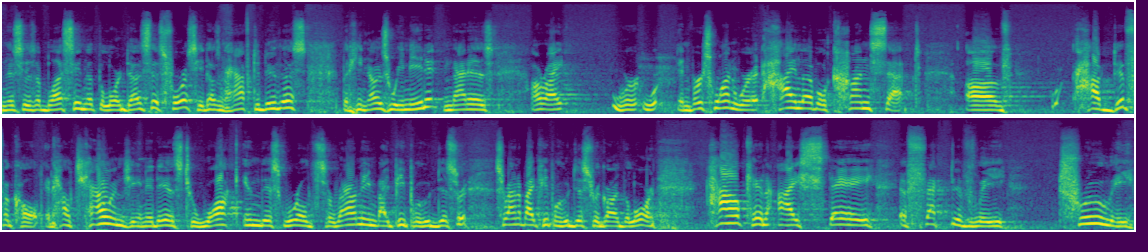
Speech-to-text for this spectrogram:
and this is a blessing that the Lord does this for us. He doesn't have to do this, but He knows we need it. And that is, all right, we're, we're in verse 1, we're at high level concept of how difficult and how challenging it is to walk in this world surrounded by people who dis- surrounded by people who disregard the Lord. How can I stay effectively truly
